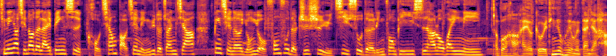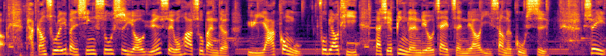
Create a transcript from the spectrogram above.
今天邀请到的来宾是口腔保健领域的专家，并且呢拥有丰富的知识与技术的林峰皮医师。Hello，欢迎你。啊，不好，还有各位听众朋友们，大家好。他刚出了一本新书，是由原水文化出版的《与牙共舞》，副标题《那些病人留在诊疗椅上的故事》。所以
